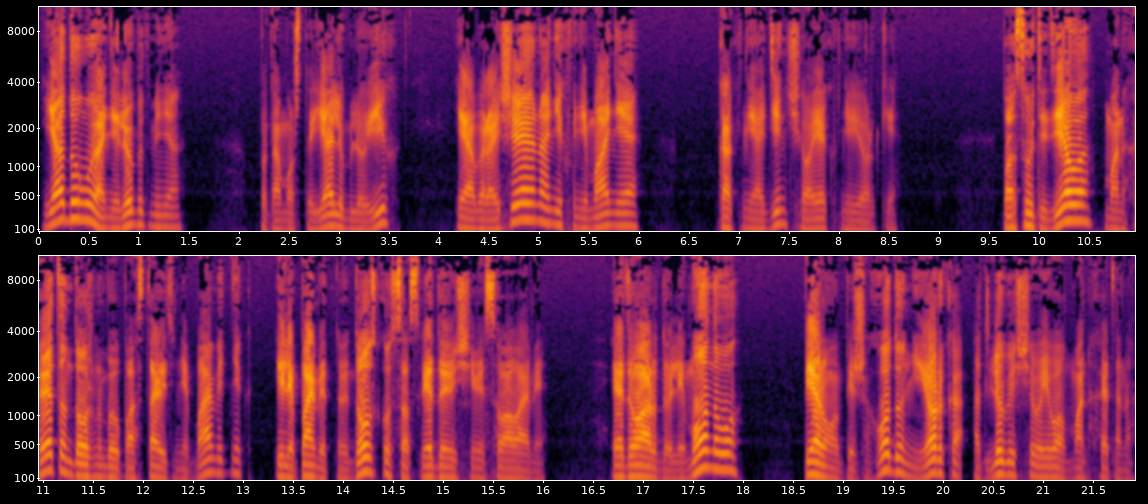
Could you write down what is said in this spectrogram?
Я думаю, они любят меня потому что я люблю их и обращаю на них внимание, как ни один человек в Нью-Йорке. По сути дела, Манхэттен должен был поставить мне памятник или памятную доску со следующими словами. Эдуарду Лимонову, первому пешеходу Нью-Йорка от любящего его Манхэттена.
